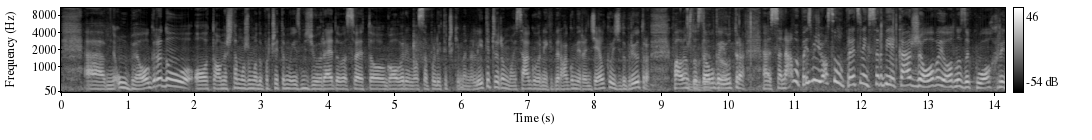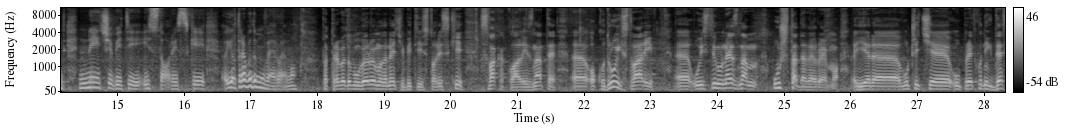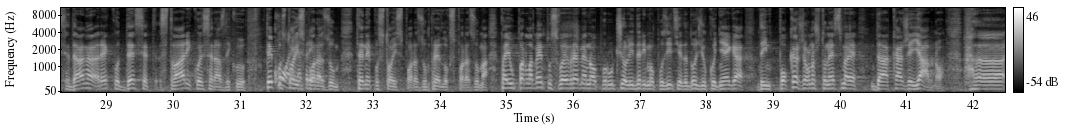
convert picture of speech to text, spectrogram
u Beogradu, o tome šta možemo da pročitamo između redova, sve to govorimo sa političkim analitičarom, moj sagovornik Dragomir Anđelković. Dobro jutro. Hvala vam što ste ovoga jutra e, sa nama. Pa između ostalog, predsednik Srbije kaže ovaj odlazak u Ohrid neće biti istorijski. Jel treba da mu verujemo? Pa treba da mu verujemo da neće biti istorijski, svakako, ali znate, e, oko drugih stvari e, u istinu ne znam u šta da verujemo, jer e, Vučić je u prethodnih deset dana rekao deset stvari koje se razlikuju. Te postoji sporazum, te ne postoji sporazum, predlog sporazuma. Pa je u parlamentu svojevremeno poručio liderima opozicije da dođu kod njega, da im pokaže ono što ne sme da kaže javno.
